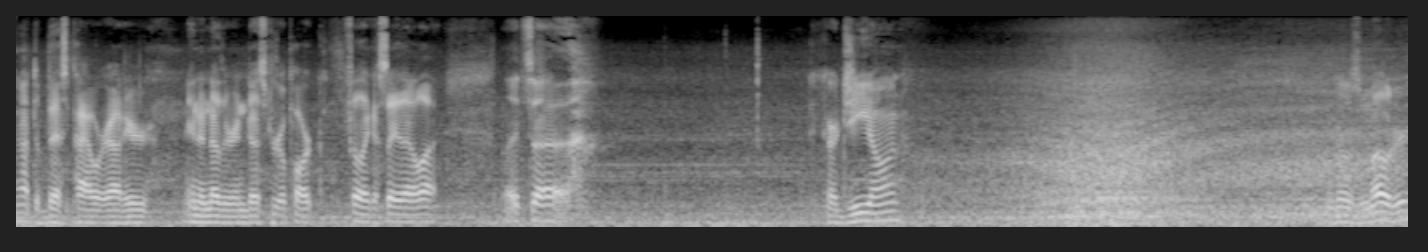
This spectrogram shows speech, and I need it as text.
not the best power out here in another industrial park. I feel like I say that a lot let's uh kick our G on goes the motor.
